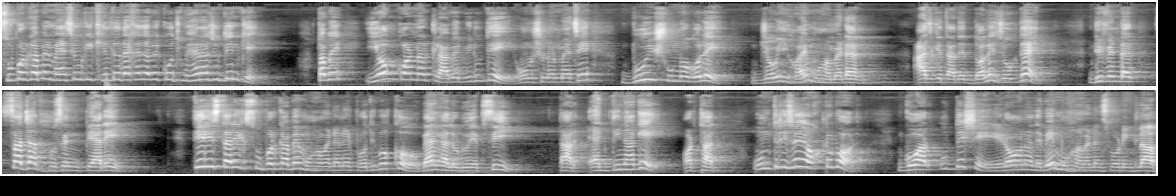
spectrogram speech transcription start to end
সুপার কাপের ম্যাচেও কি খেলতে দেখা যাবে কোচ মেহরাজউদ্দিনকে? তবে ইয়ং কর্নার ক্লাবের বিরুদ্ধে অনুশীলন ম্যাচে দুই শূন্য গোলে জয়ী হয় মোহামেডান। আজকে তাদের দলে যোগ দেন ডিফেন্ডার সাজাদ হোসেন পেয়ারে। তিরিশ তারিখ সুপার কাপে মোহামেডানের প্রতিপক্ষ বেঙ্গালুরু এফসি তার একদিন আগে, অর্থাৎ উনত্রিশে অক্টোবর, গোয়ার উদ্দেশ্যে রওনা দেবে মোহামেডান স্পোর্টিং ক্লাব।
